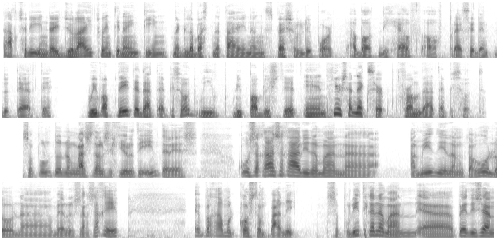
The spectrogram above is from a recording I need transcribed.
Actually, in the July 2019, naglabas na tayo ng special report about the health of President Duterte. We've updated that episode, we've republished it, and here's an excerpt from that episode. Sa punto ng national security interest, kung sakasakali naman na aminin ng Pangulo na meron siyang sakit, eh baka mag-cause ng panic Sa politika naman, uh, pwede siyang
